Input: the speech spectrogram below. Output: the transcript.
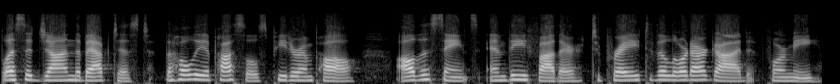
blessed John the Baptist, the holy apostles Peter and Paul, all the saints, and thee, Father, to pray to the Lord our God for me.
